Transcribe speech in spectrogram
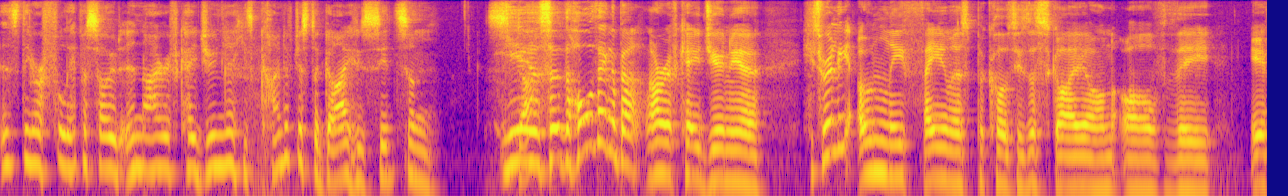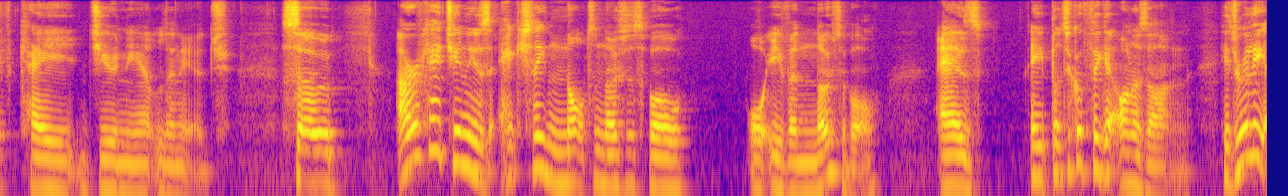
is there a full episode in RFK Jr.? He's kind of just a guy who said some stuff. Yeah, so the whole thing about RFK Jr., he's really only famous because he's a scion of the FK Jr. lineage. So RFK Jr. is actually not noticeable or even notable as a political figure on his own. He's really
